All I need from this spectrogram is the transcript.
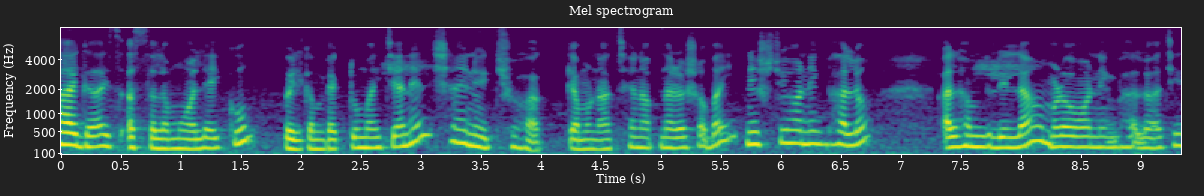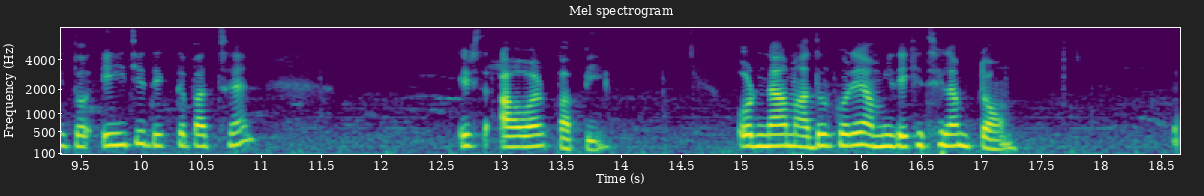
হাই গাইস আসসালামু আলাইকুম welcome back to my channel shine with Sohag কেমন আছেন আপনারা সবাই? নিশ্চয়ই অনেক ভালো। আলহামদুলিল্লাহ, আমরাও অনেক ভালো আছি। তো এই যে দেখতে পাচ্ছেন ইটস আওয়ার পাপি ওর নাম আদর করে আমি রেখেছিলাম টম তো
